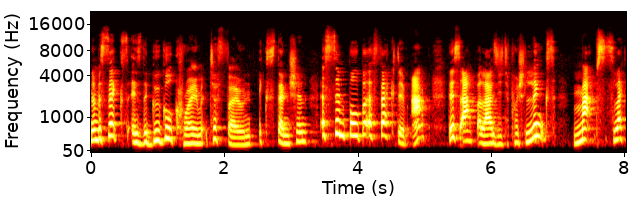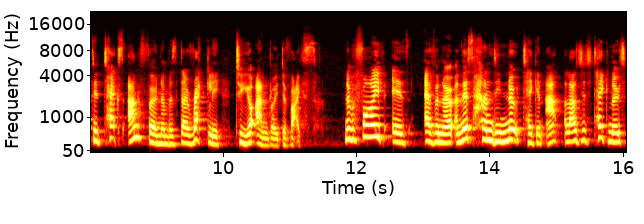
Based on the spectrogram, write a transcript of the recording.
Number six is the Google Chrome to Phone extension, a simple but effective app. This app allows you to push links, maps, selected text and phone numbers directly to your Android device. Number five is Evernote, and this handy note-taking app allows you to take notes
